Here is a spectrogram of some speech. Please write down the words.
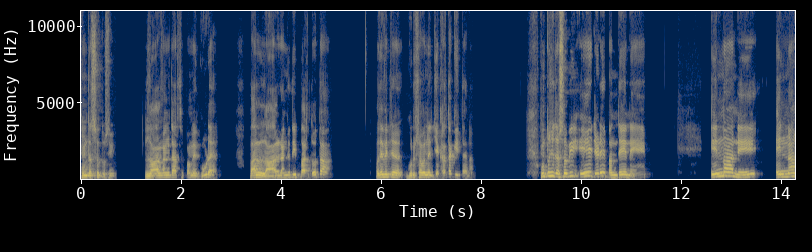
ਹੁਣ ਦੱਸੋ ਤੁਸੀਂ, ਲਾਲ ਰੰਗ ਦਾ ਅਰਥ ਭਾਵੇਂ ਗੂੜਾ ਹੈ, ਪਰ ਲਾਲ ਰੰਗ ਦੀ ਵਰਤੋਂ ਤਾਂ ਉਹਦੇ ਵਿੱਚ ਗੁਰੂ ਸਾਹਿਬ ਨੇ ਜ਼ਿਕਰ ਤਾਂ ਕੀਤਾ ਨਾ। ਹੁਣ ਤੁਸੀਂ ਦੱਸੋ ਵੀ ਇਹ ਜਿਹੜੇ ਬੰਦੇ ਨੇ, ਇਹਨਾਂ ਨੇ ਇੰਨਾ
